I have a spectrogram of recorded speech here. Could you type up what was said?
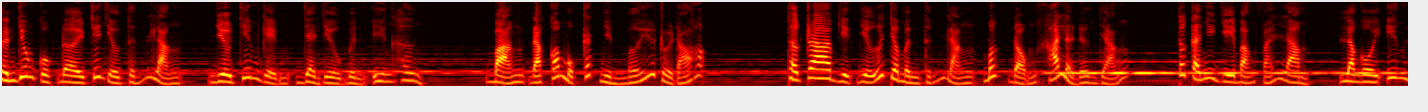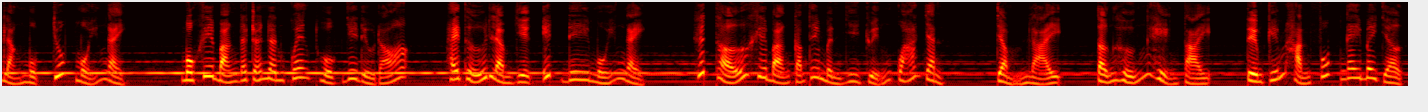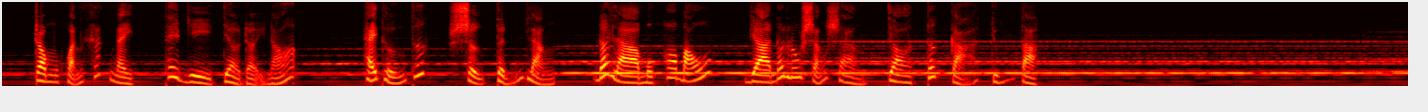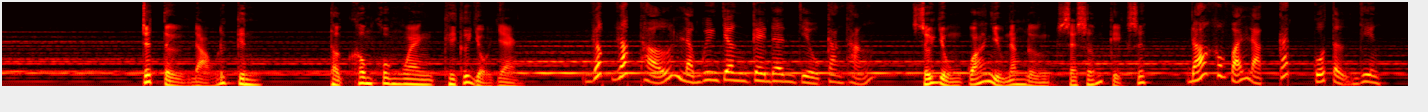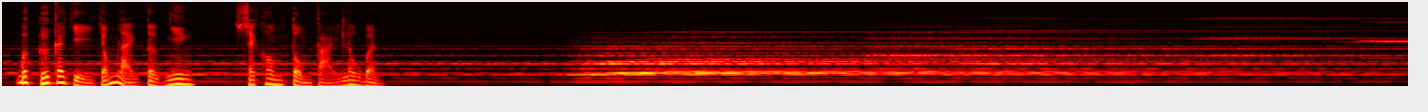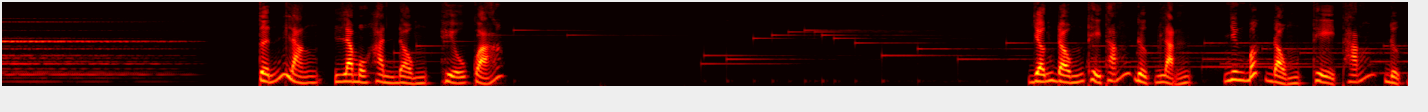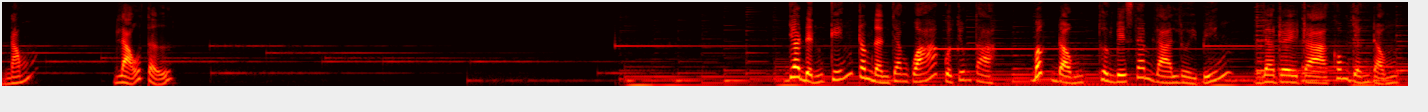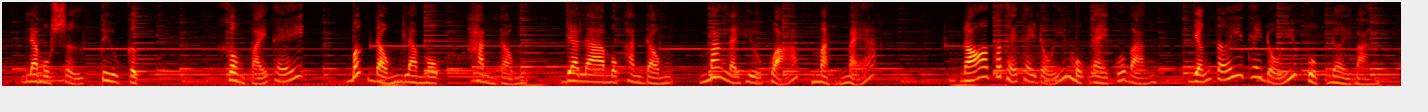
Hình dung cuộc đời với nhiều tĩnh lặng, nhiều chiêm nghiệm và nhiều bình yên hơn. Bạn đã có một cách nhìn mới rồi đó. Thật ra việc giữ cho mình tĩnh lặng, bất động khá là đơn giản. Tất cả những gì bạn phải làm là ngồi yên lặng một chút mỗi ngày. Một khi bạn đã trở nên quen thuộc với điều đó, hãy thử làm việc ít đi mỗi ngày. Hít thở khi bạn cảm thấy mình di chuyển quá nhanh chậm lại, tận hưởng hiện tại, tìm kiếm hạnh phúc ngay bây giờ, trong khoảnh khắc này, thay vì chờ đợi nó. Hãy thưởng thức sự tĩnh lặng, đó là một kho báu và nó luôn sẵn sàng cho tất cả chúng ta. Trích từ Đạo Đức Kinh Thật không khôn ngoan khi cứ dội vàng Gấp gáp thở là nguyên nhân gây nên nhiều căng thẳng. Sử dụng quá nhiều năng lượng sẽ sớm kiệt sức đó không phải là cách của tự nhiên. Bất cứ cái gì chống lại tự nhiên sẽ không tồn tại lâu bền. Tĩnh lặng là một hành động hiệu quả. Vận động thì thắng được lạnh, nhưng bất động thì thắng được nóng. Lão tử Do định kiến trong nền văn hóa của chúng ta, bất động thường bị xem là lười biếng, là rề rà không vận động, là một sự tiêu cực. Không phải thế, bất động là một hành động và là một hành động mang lại hiệu quả mạnh mẽ. Nó có thể thay đổi một ngày của bạn, dẫn tới thay đổi cuộc đời bạn.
